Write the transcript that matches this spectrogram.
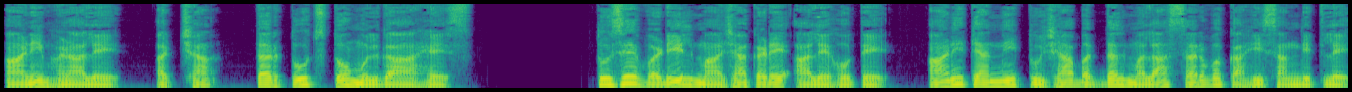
आणि म्हणाले अच्छा तर तूच तो मुलगा आहेस. तुझे वडील माझ्याकडे आले होते आणि त्यांनी तुझ्याबद्दल मला सर्व काही सांगितले.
